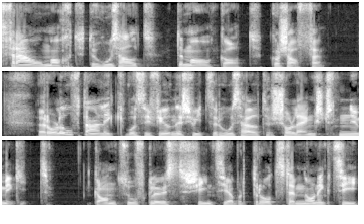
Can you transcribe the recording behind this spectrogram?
Die Frau macht den Haushalt, der Mann geht arbeiten. Eine Rollenaufteilung, die es in vielen Schweizer Haushalten schon längst nicht mehr gibt. Ganz aufgelöst scheint sie aber trotzdem noch nicht zu sein.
